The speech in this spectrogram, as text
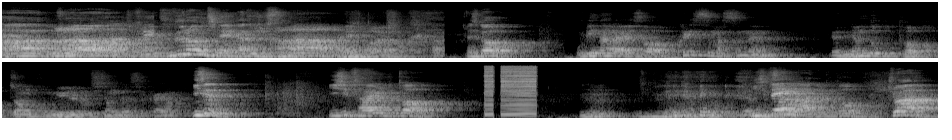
아 너무 좋아. 부드러운 진행 아주 좋습니다. 아 네. 좋아요 Let's go. 우리나라에서 크리스마스는 몇 년도부터 법정 공휴일로 지정되었을까요? 이슨 24일부터 음. 24년도 주한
